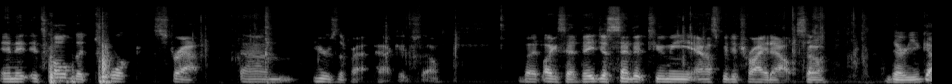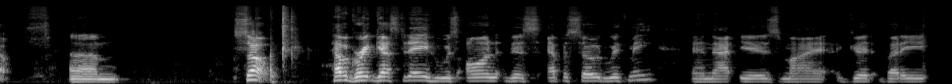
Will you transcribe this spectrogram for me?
and it, it's called the Torque Strap. Um, here's the package. So but like I said, they just sent it to me, asked me to try it out. So there you go. Um, so have a great guest today who is on this episode with me, and that is my good buddy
